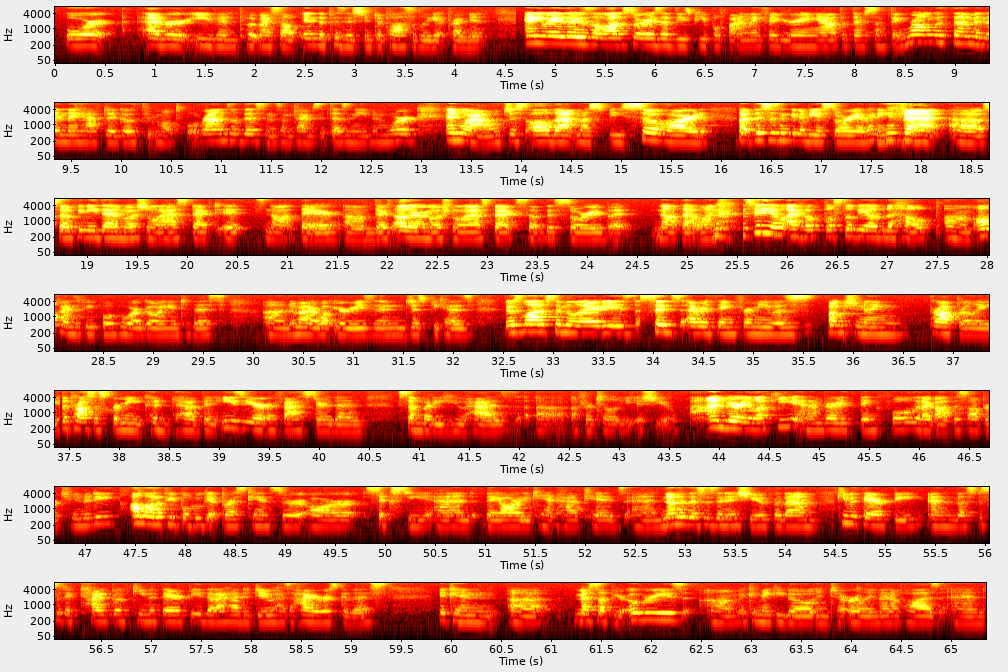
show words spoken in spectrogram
or ever even put myself in the position to possibly get pregnant. Anyway, there's a lot of stories of these people finally figuring out that there's something wrong with them and then they have to go through multiple rounds of this and sometimes it doesn't even work. And wow, just all that must be so hard. But this isn't going to be a story of any of that, uh, so if you need that emotional aspect, it's not there. Um, there's other emotional aspects of this story, but not that one. this video, I hope, will still be able to help um, all kinds of people who are going into this, uh, no matter what your reason, just because there's a lot of similarities since everything for me was functioning properly. The process for me could have been easier or faster than somebody who has uh, a fertility issue. I'm very lucky and I'm very thankful that I got this opportunity. A lot of people who get breast cancer are 60 and they already can't have kids and none of this is an issue for them. Chemotherapy and the specific type of chemotherapy that I had to do has a higher risk of this. It can uh, mess up your ovaries, um, it can make you go into early menopause and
